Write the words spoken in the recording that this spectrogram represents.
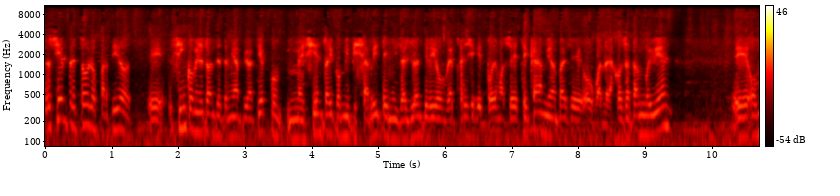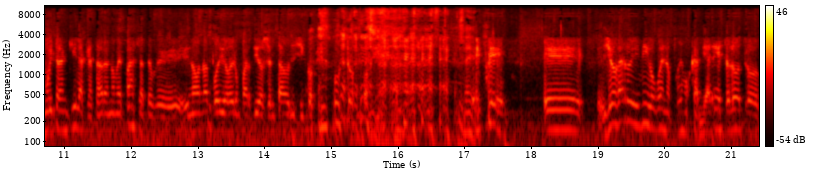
Yo siempre, todos los partidos, cinco minutos antes de terminar el primer tiempo, me siento ahí con mi pizarrita y mis ayudantes y le digo, me parece que podemos hacer este cambio, me parece, o cuando las cosas están muy bien, o muy tranquilas, que hasta ahora no me pasa, tengo que, no, no he podido ver un partido sentado ni cinco minutos. sí. Este, eh, yo agarro y digo, bueno, podemos cambiar esto, lo otro,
